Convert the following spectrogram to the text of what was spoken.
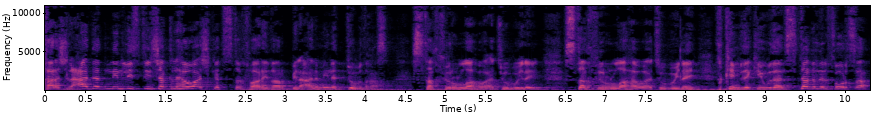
قارش العدد من الاستنشاق الهواء اش كتستغفر إذا رب العالمين؟ التوب دغاس استغفر الله وأتوب إليه. استغفر الله وأتوب إليه. تقيم ذكي وذا نستغل الفرصة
